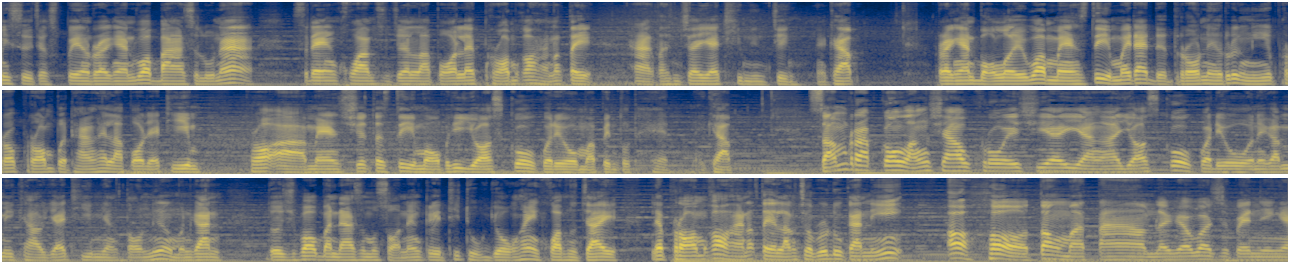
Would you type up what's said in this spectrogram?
มีสื่อจากสเปนรายงานว่าบาร์เซโลนาแสดงความสนใจลาปอและพร้อมเข้าหานักเตะหากตัดสินใจย้ายทีมจริงๆนะครับรายงานบอกเลยว่าแมนซิตี้ไม่ได้เดือดร้อนในเรื่องนี้เพราะพร้อมเปิดทางให้ลาปอร์ตย้ายทีม เพราะอาแมนเชสเตอร์ซิตี้มองไปที่ยอสโกกวาเดโอมาเป็นตัวแทนนะครับ สำหรับกองหลังชาวโครเอเชียอย่างอายอสโกกวาเดโอนะครับมีข่าวย้ายทีมอย่างต่อเนื่องเหมือนกัน โดยเฉพาะบรรดาสโมสรอังกฤษที่ถูกโยงให้ความสนใจ และพร้อมเข้าหานักเตะหลังจบฤดูกาลนี้อ้อโหต้องมาตามเลยครับว่าจะเป็นยังไง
